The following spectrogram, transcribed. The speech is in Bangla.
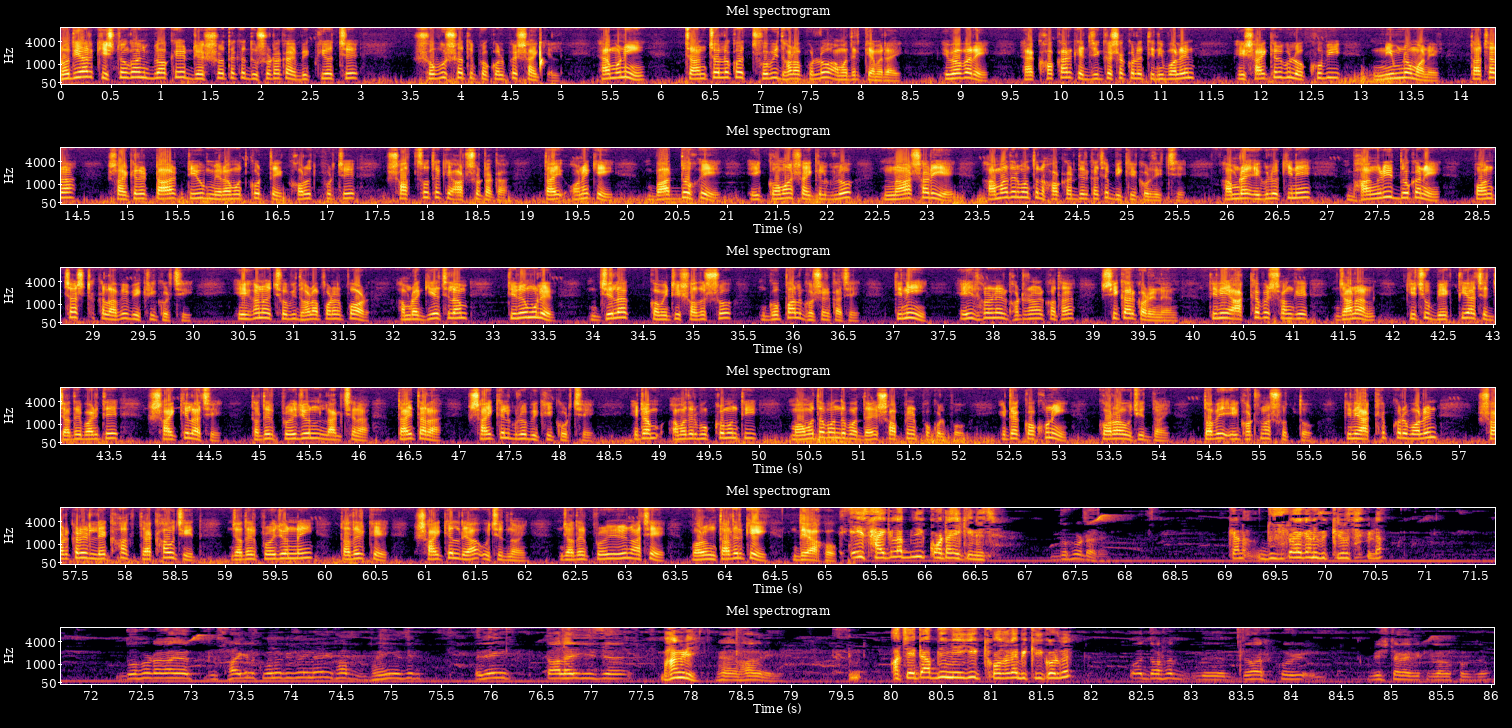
নদিয়ার কৃষ্ণগঞ্জ ব্লকে দেড়শো থেকে দুশো টাকায় বিক্রি হচ্ছে সবুজ সাথী প্রকল্পের সাইকেল। এমনই চাঞ্চল্যকর ছবি ধরা পড়ল আমাদের ক্যামেরায়। এ ব্যাপারে এক হকারকে জিজ্ঞাসা করলে তিনি বলেন, এই সাইকেলগুলো খুবই নিম্নমানের তাছাড়া সাইকেলের টায়ার টিউব মেরামত করতে খরচ পড়ছে সাতশো থেকে আটশো টাকা। তাই অনেকেই বাধ্য হয়ে এই কমা সাইকেলগুলো না সারিয়ে আমাদের মতন হকারদের কাছে বিক্রি করে দিচ্ছে। আমরা এগুলো কিনে ভাঙড়ির দোকানে পঞ্চাশ টাকা লাভে বিক্রি করছি। এখানে ছবি ধরা পড়ার পর আমরা গিয়েছিলাম তৃণমূলের জেলা কমিটির সদস্য গোপাল ঘোষের কাছে। তিনি এই ধরনের ঘটনার কথা স্বীকার করে নেন। তিনি আক্ষেপের সঙ্গে জানান, কিছু ব্যক্তি আছে যাদের বাড়িতে সাইকেল আছে, তাদের প্রয়োজন লাগছে না, তাই তারা সাইকেলগুলো বিক্রি করছে। এটা আমাদের মুখ্যমন্ত্রী মমতা বন্দ্যোপাধ্যায়ের স্বপ্নের প্রকল্প। এটা কখনোই করা উচিত নয়, তবে এই ঘটনা সত্য। তিনি আক্ষেপ করে বলেন সরকারের লেখা দেখা উচিত। যাদের প্রয়োজন নেই তাদেরকে সাইকেল দেওয়া উচিত নয়। যাদের প্রয়োজন আছে বরং তাদেরকেই দেয়া হোক। এই সাইকেল আপনি কটায় কিনেছেন? দুশো টাকা কেন দুশো টাকা কেন বিক্রি হবে সাইকেলটা? দুশো টাকায় সাইকেল কোনো কিছুই নেই সব ভেঙে গেছে রিং তাল হয়ে গিয়েছে। ভাঙড়ি? হ্যাঁ ভাঙড়ি। আচ্ছা এটা আপনি নিয়ে গিয়ে কত টাকায় বিক্রি করবেন? ওই দশ দশ কুড়ি বিশ টাকায় বিক্রি করো খুলছে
